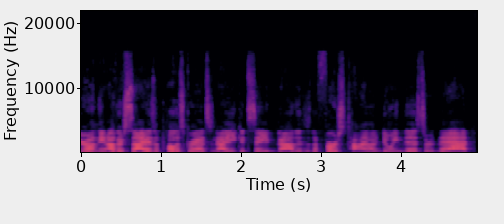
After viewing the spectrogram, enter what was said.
you're on the other side as a post grad, so now you could say now this is the first time I'm doing this or that.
